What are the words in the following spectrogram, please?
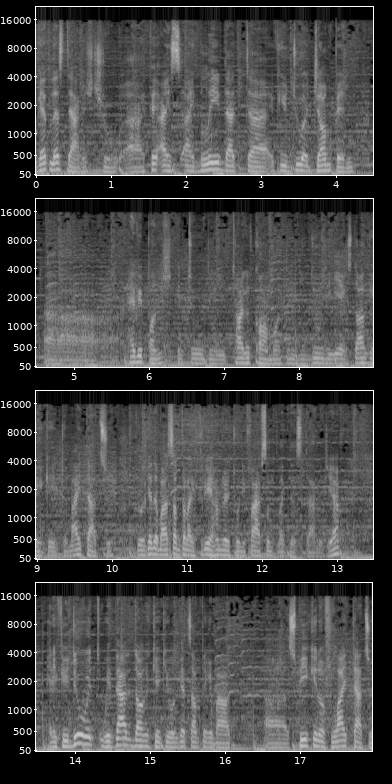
get less damage true uh, i think I, I believe that uh, if you do a jump in uh, heavy punch into the target combo, then you do the EX donkey kick into light tatsu, you'll get about something like 325, something like this damage, yeah? And if you do it without the donkey kick, you will get something about, uh, speaking of light tatsu,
